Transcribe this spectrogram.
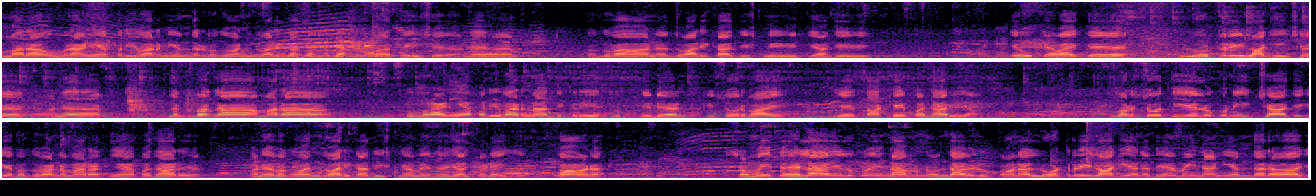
અમારા ઉમરાણીયા પરિવારની અંદર ભગવાન દ્વારિકાધીશની કૃપા થઈ છે અને ભગવાન દ્વારિકાધીશની ત્યાંથી એવું કહેવાય કે લોટરી લાગી છે અને લગભગ આ અમારા ઉમરાણીયા પરિવારના દીકરી તૃપ્તિબેન કિશોરભાઈ જે સાખે પધાર્યા વર્ષોથી એ લોકોની ઈચ્છા હતી કે ભગવાન અમારા ત્યાં પધારે અને ભગવાન દ્વારિકાધીશને અમે ધજા ચડાવીએ. પણ સમય પહેલાં એ લોકોએ નામ નોંધાવેલું, પણ લોટરી લાગી અને બે મહિનાની અંદર જ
